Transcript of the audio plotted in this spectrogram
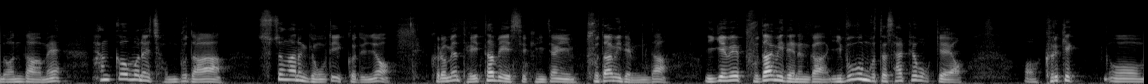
넣은 다음에 한꺼번에 전부 다 수정하는 경우도 있거든요. 그러면 데이터베이스에 굉장히 부담이 됩니다. 이게 왜 부담이 되는가? 이 부분부터 살펴볼게요. 어, 그렇게 어,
